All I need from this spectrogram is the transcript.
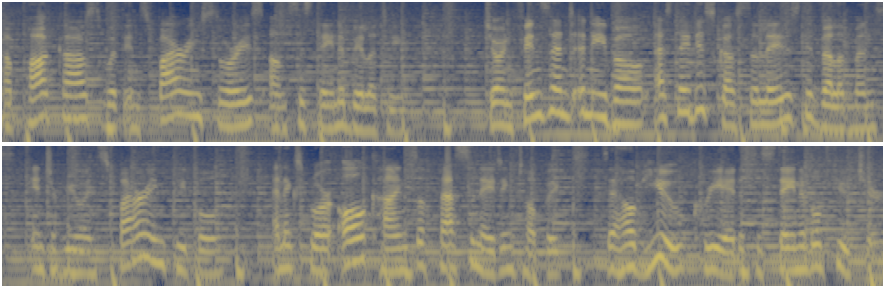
a podcast with inspiring stories on sustainability. Join Vincent and Ivo as they discuss the latest developments, interview inspiring people, and explore all kinds of fascinating topics to help you create a sustainable future.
